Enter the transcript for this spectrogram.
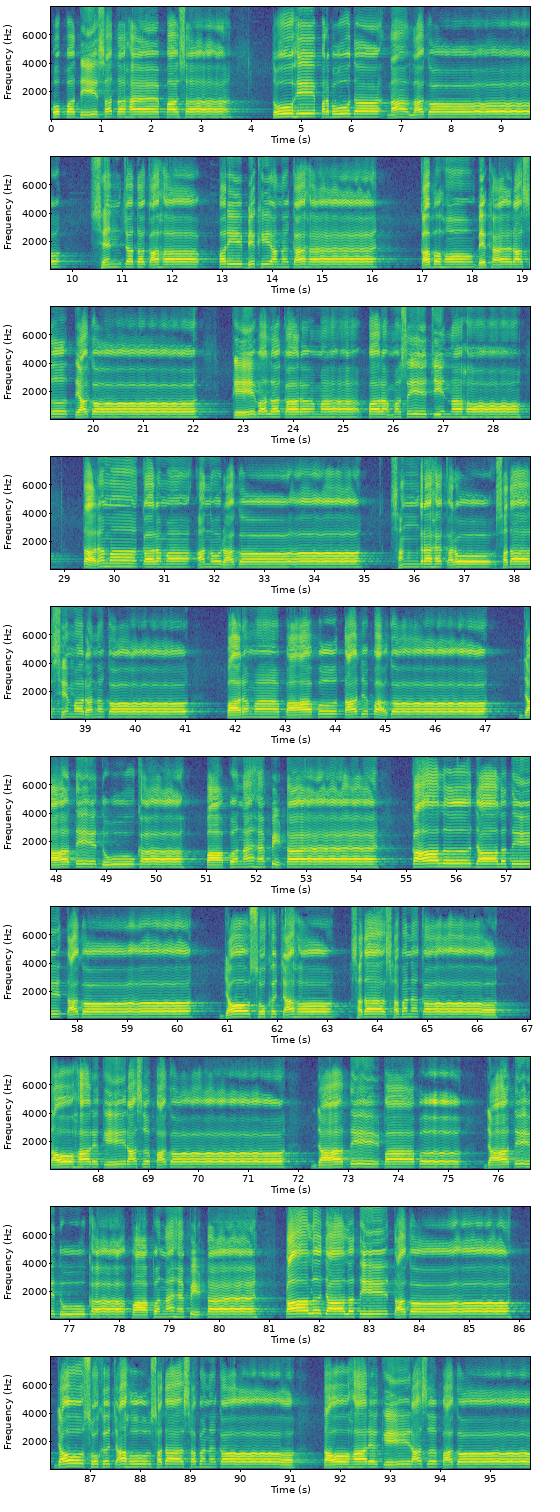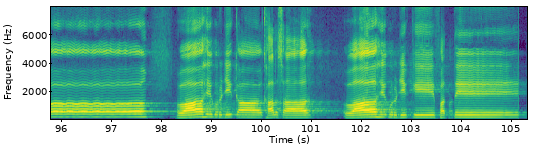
ਉਪਦੇਸਦ ਹੈ ਪਾਸਾ ਤੋਹੇ ਪ੍ਰਬੋਧ ਨਾ ਲਾਗੋ। ਸਿੰਚਤ ਕਹਾ ਪਰੇ ਬਿਖਿਆਨ ਕਹੈ। ਕਬ ਹੋ ਬਿਖ ਰਸ ਤਿਆਗ। ਕੇਵਲ ਕਰਮ ਪਰਮ ਸੇ ਚਿਨਹੁ ਧਰਮ ਕਰਮ ਅਨੁਰਾਗ। ਸੰਗ੍ਰਹਿ ਕਰੋ ਸਦਾ ਸਿਮਰਨ ਕੋ। ਪਰਮ ਪਾਪ ਤਜ ਭਗ। ਜਾਤੇ ਦੁਖ ਪਾਪ ਨਹਿ ਭੇਟੈ ਕਾਲ ਜਾਲ ਤੇ ਤਗ। ਜੋ ਸੁਖ ਚਾਹੋ ਸਦਾ ਸਬਨ ਕੋ। ਤਉ ਹਰ ਕੇ ਰਸ ਪਗ। ਜਾਤੇ ਪਾਪ, ਜਾਤੇ ਦੁਖ, ਪਾਪ ਨਹਿ ਭੇਟੈ ਕਾਲ ਜਾਲ ਤੇ ਤਗ। ਜਾਓ ਸੁਖ ਚਾਹੋ ਸਦਾ ਸਬਨ ਕਾ। ਤਉ ਹਰ ਕੇ ਰਸ ਪਾਗੋ ਵਾਹਿਗੁਰੂ ਜੀ ਕਾ ਖਾਲਸਾ, ਵਾਹਿਗੁਰੂ ਜੀ ਕੀ ਫਤਿਹ।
